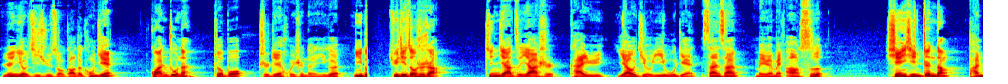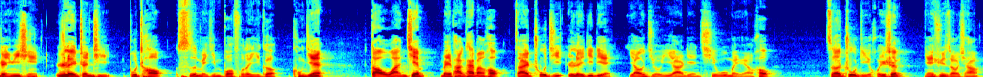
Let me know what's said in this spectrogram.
仍有继续走高的空间。关注呢这波止跌回升的一个力度。具体走势上，金价自亚市开于幺九一五点三三美元每盎司。先行震荡盘整运行，日内整体不超四美金波幅的一个空间。到晚间美盘开盘后，在触及日内低点幺九一二点七五美元后，则触底回升，连续走强，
